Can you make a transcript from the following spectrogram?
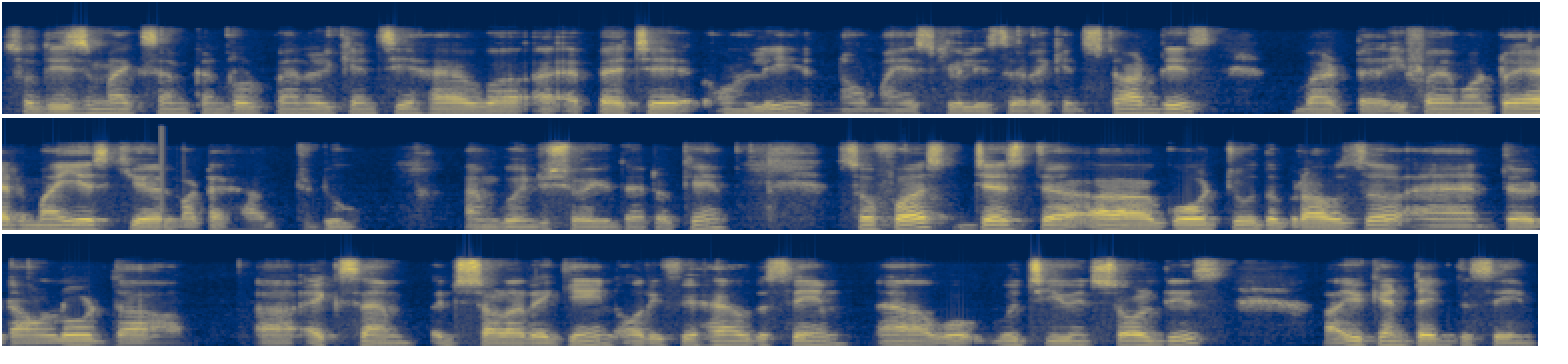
So this is my XAMPP control panel. You can see I have uh, apache only. No mysql is there i can start this. But uh, if i want to add mysql what i have to do i'm going to show you that okay? So first just uh, uh, go to the browser and uh, download the uh, installer again or if you have the same uh, which you install this uh, you can take the same.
